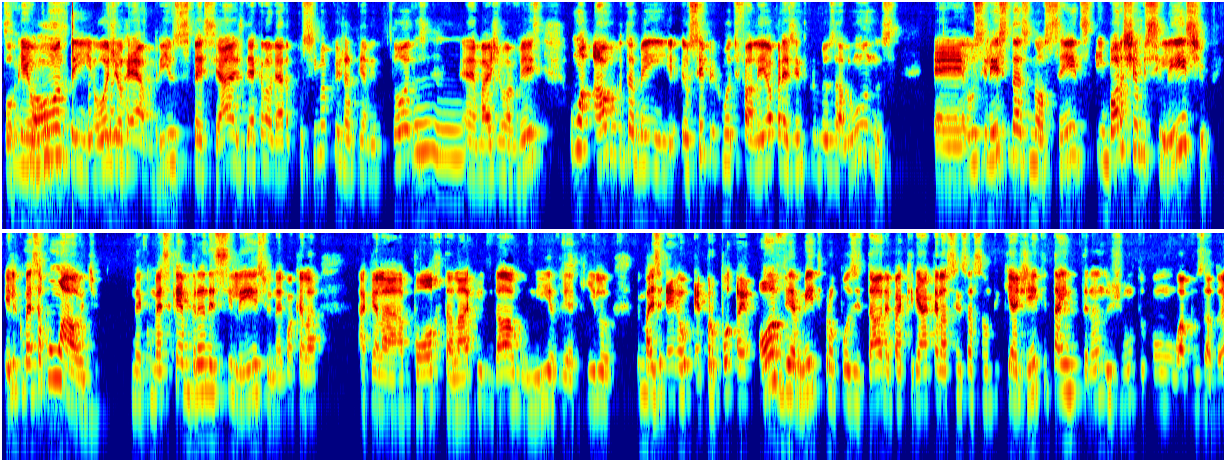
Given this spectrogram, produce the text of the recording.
porque Sim, ontem, hoje eu reabri os especiais, dei aquela olhada por cima, porque eu já tinha lido todos, uhum. é, mais de uma vez. Uma, algo que também, eu sempre, como eu te falei, eu apresento para meus alunos, é, o Silêncio das Inocentes, embora chame silêncio, ele começa com um áudio, né? Começa quebrando esse silêncio, né? Com aquela aquela porta lá que dá agonia ver aquilo, mas é, é, é obviamente proposital, né, para criar aquela sensação de que a gente está entrando junto com o abusador.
